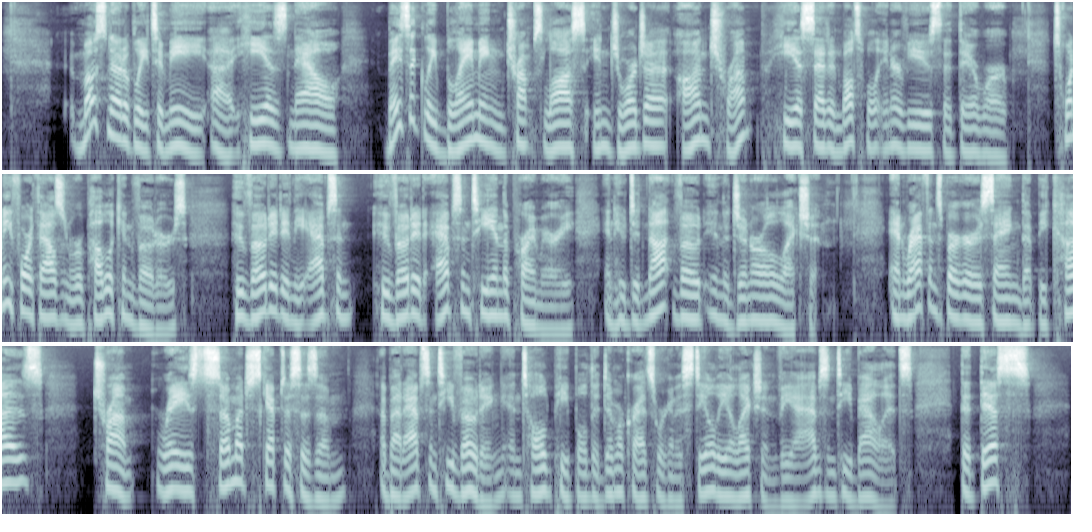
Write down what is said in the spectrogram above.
Most notably to me, uh, he is now basically blaming Trump's loss in Georgia on Trump. He has said in multiple interviews that there were 24,000 Republican voters who voted in the absent who voted absentee in the primary and who did not vote in the general election. And Raffensperger is saying that because Trump raised so much skepticism about absentee voting and told people that Democrats were going to steal the election via absentee ballots, that this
